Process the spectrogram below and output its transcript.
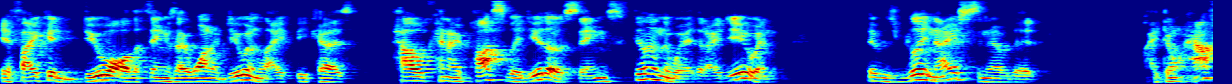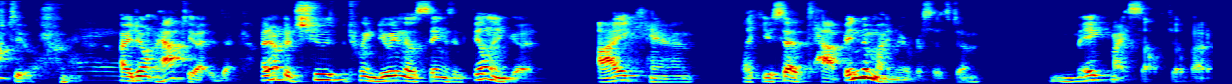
if I could do all the things I want to do in life because how can I possibly do those things feeling the way that I do? And it was really nice to know that I don't have to. Right. I don't have to. I, I don't have to choose between doing those things and feeling good. I can, like you said, tap into my nervous system, make myself feel better.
